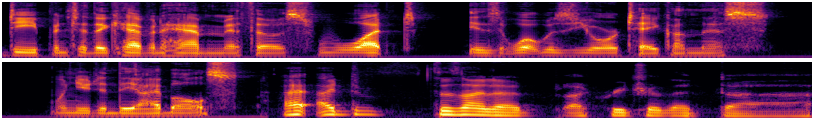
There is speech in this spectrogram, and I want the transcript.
deep into the Kevin Ham mythos, what is what was your take on this when you did the eyeballs? I, I designed a, a creature that uh,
